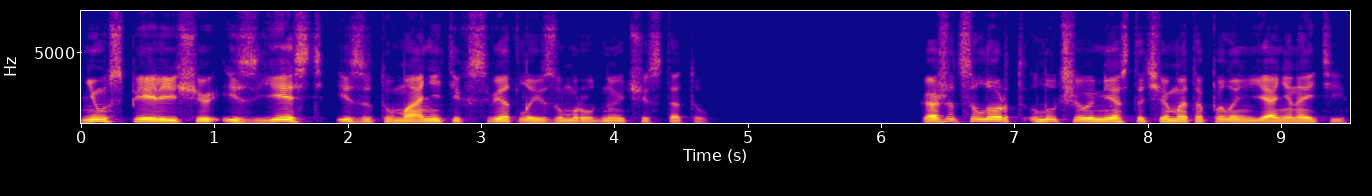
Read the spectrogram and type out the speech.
не успели еще изъесть и затуманить их светло-изумрудную чистоту. «Кажется, лорд, лучшего места, чем это полынья, не найти»,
